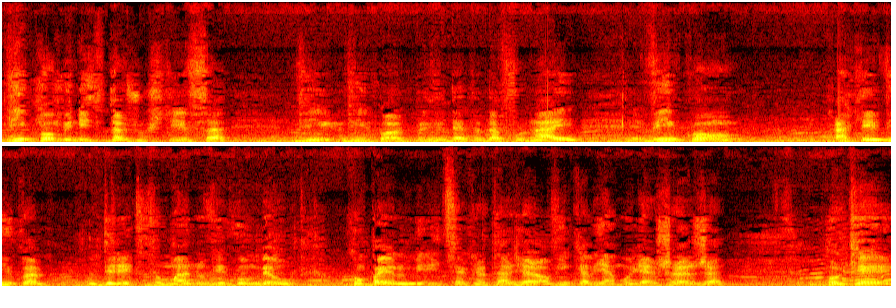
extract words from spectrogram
vim com o ministro da Justiça, vim, com a presidenta da FUNAI, vim com aqui, vim com a, os direitos humanos, vim com o meu companheiro ministro secretário-geral, vim com a minha mulher Janja, porque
